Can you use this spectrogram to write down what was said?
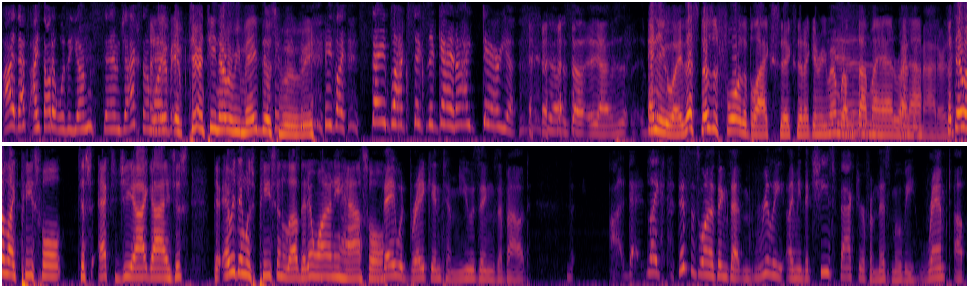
I that's I thought it was a young Sam Jackson. I'm like, if, if Tarantino ever remade this movie, he's like, say Black Six again, I dare you. yeah, so yeah. anyway, that's those are four of the Black Six that I can remember off the top of my head right doesn't now. matter. But they were like peaceful, just ex GI guys. Just they- everything was peace and love. They didn't want any hassle. they would break into musings about uh, like this is one of the things that really I mean the cheese factor from this movie ramped up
